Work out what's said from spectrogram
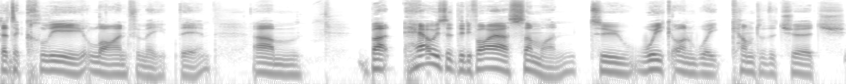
That's a clear line for me there. Um, but how is it that if I ask someone to week on week come to the church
